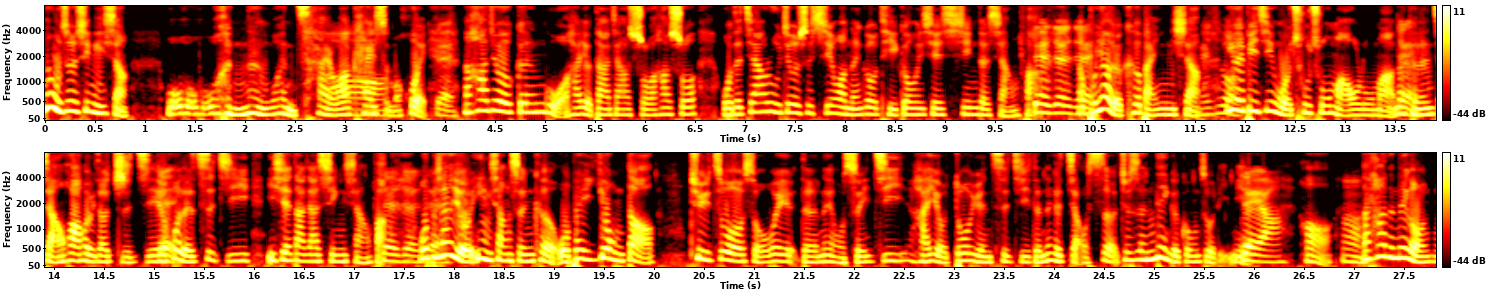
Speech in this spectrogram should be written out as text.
那我就心里想，我我我很嫩，我很菜，我要开什么会？哦、对，然后他就跟我还有大家说，他说我的加入就是希望能够提供一些新的想法，对对对，不要有刻板印象，没错，因为毕竟我初出茅庐嘛，那可能讲话会比较直接，或者刺激一些大家新想法。对对，我比较有印象深刻，我被用到。去做所谓的那种随机，还有多元刺激的那个角色，就是在那个工作里面。对啊，好，嗯，那他的那种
